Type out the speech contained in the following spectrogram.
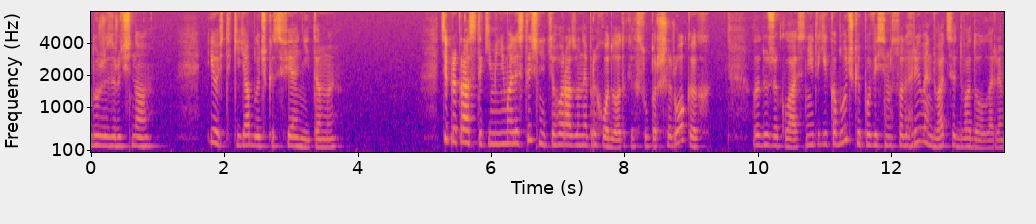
дуже зручна. І ось такі яблучки з фіанітами. Ці прикраси такі мінімалістичні, цього разу не приходило таких супер широких, але дуже класні. І такі каблучки по 800 гривень 22 долари.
